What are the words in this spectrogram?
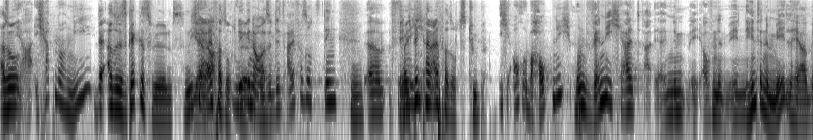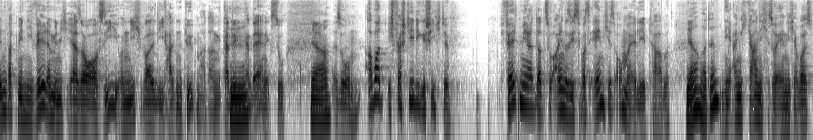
Also, Ja, ich habe noch nie. der, also des Gagges Willens, nicht Ja, der ja. Eifersucht Nee, genau, also das Eifersuchtsding ähm, Aber finde ich ich, bin kein Eifersuchtstyp. ich auch überhaupt nicht. Und wenn ich halt äh, in einem, auf einem, in, hinter einem Mädel her bin, was mich nicht will, dann bin ich eher sauer auf sie und nicht, weil die halt einen Typen hat. Dann kann, der, kann der ja nichts zu. Ja. Also, aber ich verstehe die Geschichte. Fällt mir dazu ein, dass ich sowas ähnliches auch mal erlebt habe. Ja, was denn? Nee, eigentlich gar nicht so ähnlich, aber es,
